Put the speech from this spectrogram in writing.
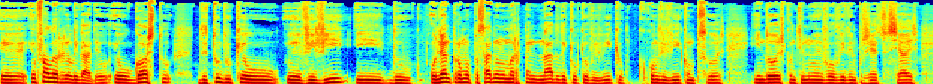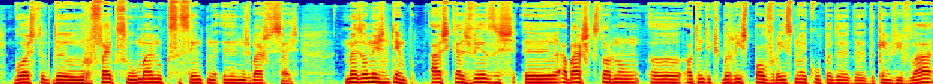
eh, eu falo a realidade, eu, eu gosto de tudo o que eu eh, vivi e do, olhando para o meu passado, eu não me arrependo de nada daquilo que eu vivi, que eu convivi com pessoas, e ainda hoje continuo envolvido em projetos sociais, gosto do reflexo humano que se sente eh, nos bairros sociais. Mas ao mesmo tempo, acho que às vezes uh, há bairros que se tornam uh, autênticos barris de pólvora. Isso não é culpa de, de, de, quem vive lá,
